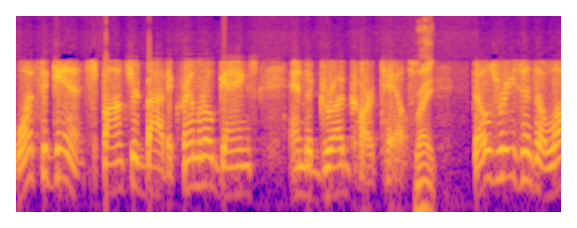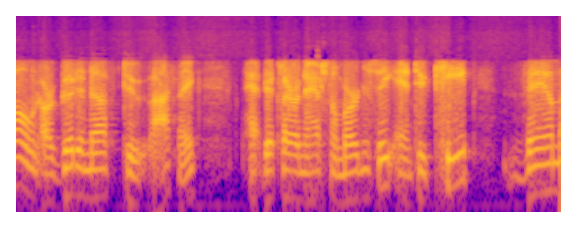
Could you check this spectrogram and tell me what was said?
once again sponsored by the criminal gangs and the drug cartels. Right. Those reasons alone are good enough to, I think, declare a national emergency and to keep them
